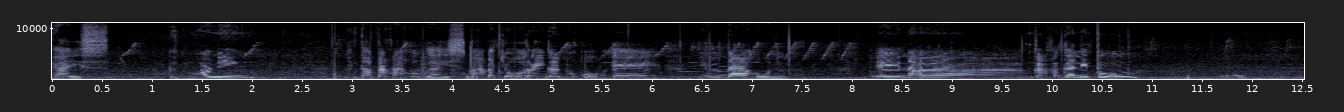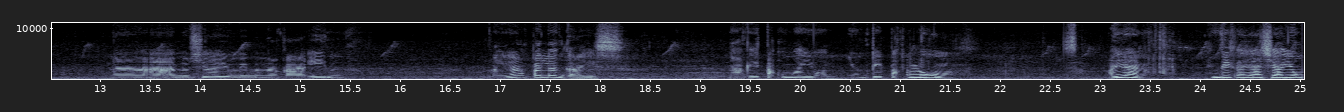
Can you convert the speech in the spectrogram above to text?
Guys, good morning. Nagtataka ako guys, bakit yung oregano ko, eh, yung dahon, eh, na, ah, kakaganito oh. Oh. Na, ano siya, yung may mga kain. Kaya pala guys, nakita ko ngayon, yung tipaklong. Ayan, hindi kaya siya yung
